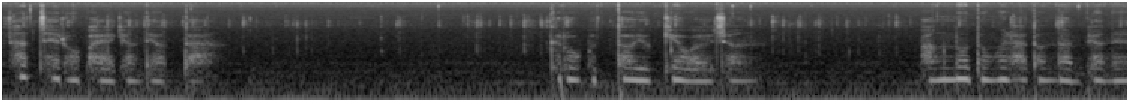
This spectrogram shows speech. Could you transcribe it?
사체로 발견되었다. 그로부터 6개월 전 막노동을 하던 남편은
